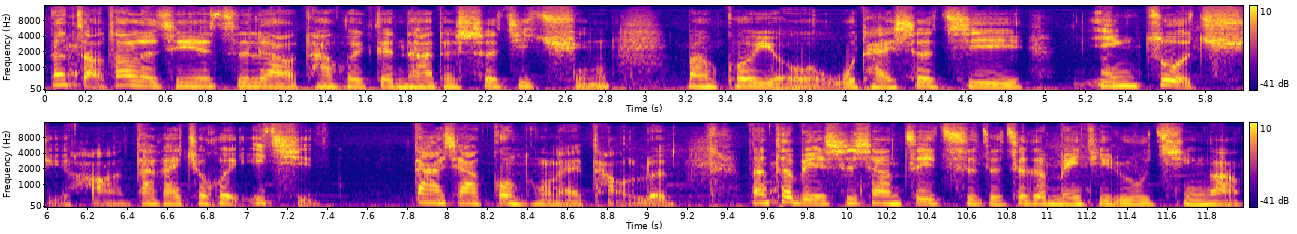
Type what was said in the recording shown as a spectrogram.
那找到了这些资料，他会跟他的设计群，包括有舞台设计、音作曲，哈，大概就会一起大家共同来讨论。那特别是像这次的这个媒体入侵啊。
